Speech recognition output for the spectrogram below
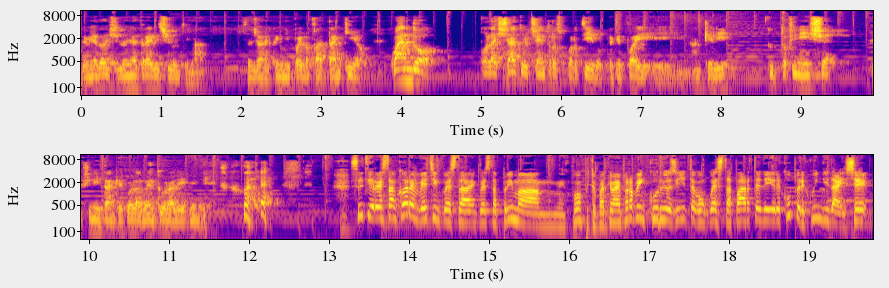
2012-2013 l'ultima stagione, quindi poi l'ho fatta anch'io. Quando ho lasciato il centro sportivo, perché poi anche lì tutto finisce, è finita anche quell'avventura lì, quindi... Senti, resta ancora invece in questa, in questa prima mm, compito perché mi hai proprio incuriosito con questa parte dei recuperi. Quindi, dai, se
